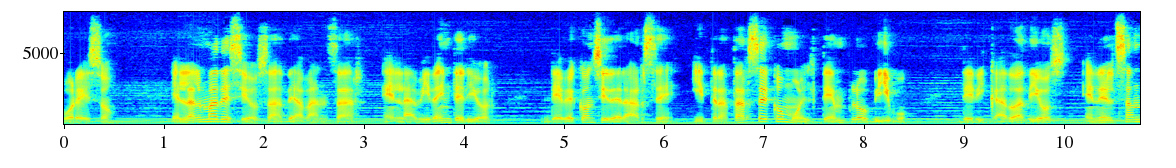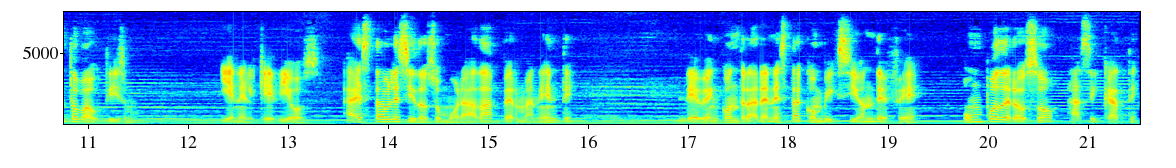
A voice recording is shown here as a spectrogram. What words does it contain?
por eso, el alma deseosa de avanzar en la vida interior debe considerarse y tratarse como el templo vivo dedicado a Dios en el santo bautismo, y en el que Dios ha establecido su morada permanente. Debe encontrar en esta convicción de fe un poderoso acicate.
